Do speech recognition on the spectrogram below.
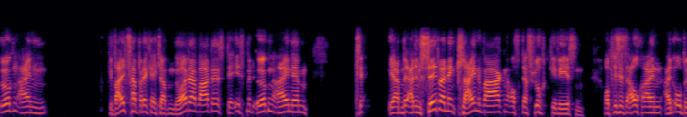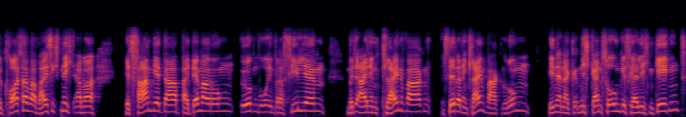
irgendein Gewaltverbrecher, ich glaube Mörder war das, der ist mit irgendeinem, ja, mit einem silbernen Kleinwagen auf der Flucht gewesen. Ob das jetzt auch ein, ein Opel Corsa war, weiß ich nicht, aber jetzt fahren wir da bei Dämmerung irgendwo in Brasilien mit einem Kleinwagen, silbernen Kleinwagen rum, in einer nicht ganz so ungefährlichen Gegend.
